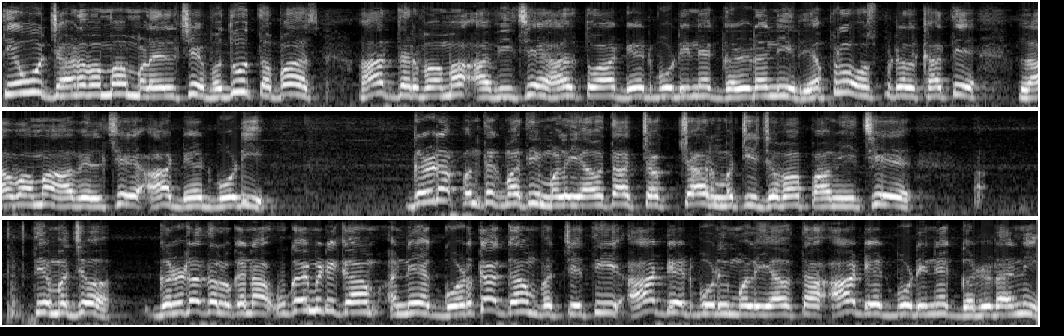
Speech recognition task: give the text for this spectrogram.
તેવું જાણવામાં મળેલ છે. વધુ તપાસ હાથ ધરવામાં આવી છે. હાલ તો આ ડેડ બોડીને ગરડાની રેફરલ હોસ્પિટલ ખાતે લાવવામાં આવેલ છે. આ ડેડ બોડી ગરડા પંથકમાંથી મળી આવતા ચકચાર મચી જવા પામી છે. તેમજ ગરડા તાલુકાના ઉગામીડી ગામ અને ગોડકા ગામ વચ્ચેથી આ ડેડ બોડી મળી આવતા આ ડેડ બોડીને ગરડાની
